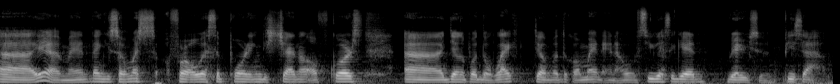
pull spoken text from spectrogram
Uh, yeah man, thank you so much for always supporting this channel of course. Uh, jangan lupa untuk like, jangan lupa untuk comment and I will see you guys again very soon. Peace out.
